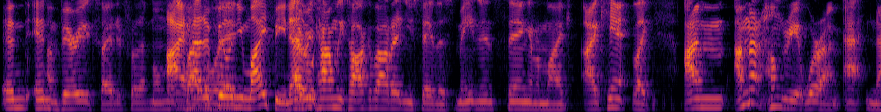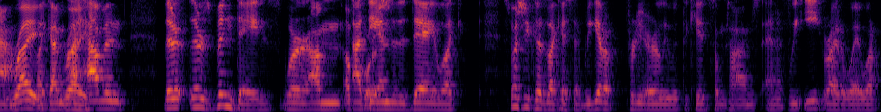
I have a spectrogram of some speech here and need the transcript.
And, and I'm very excited for that moment. I had a feeling you might be. Now- Every time we talk about it and you say this maintenance thing, and I'm like, I can't like I'm I'm not hungry at where I'm at now. Right, Like I'm, I haven't. There there's been days where I'm Of at the end of the day like. Especially because, like I said, we get up pretty early with the kids sometimes, and if we eat right away, what?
